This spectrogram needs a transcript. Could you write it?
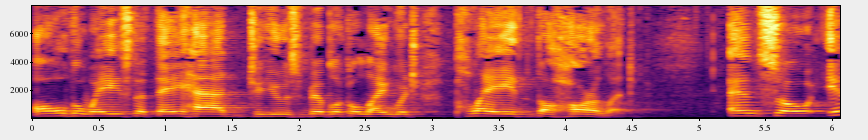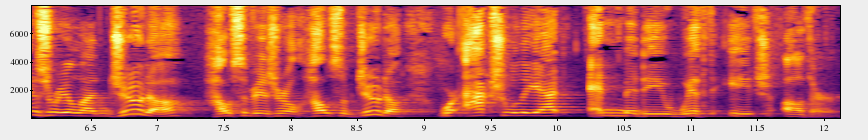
all the ways that they had, to use biblical language, played the harlot. And so Israel and Judah, house of Israel, house of Judah, were actually at enmity with each other.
